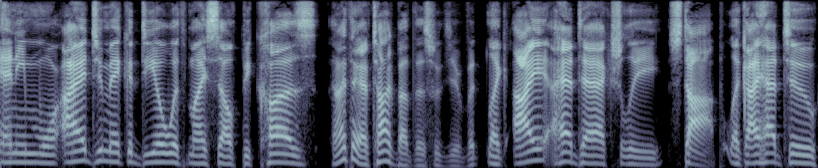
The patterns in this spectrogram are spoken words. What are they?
anymore. I had to make a deal with myself because, and I think I've talked about this with you, but like I had to actually stop. Like I had to,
